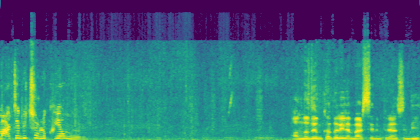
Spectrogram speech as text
Mert'e bir türlü kıyamıyorum. Anladığım kadarıyla Mert senin prensin değil.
